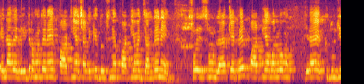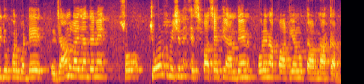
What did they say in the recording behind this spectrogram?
ਇਹਨਾਂ ਦੇ ਲੀਡਰ ਹੁੰਦੇ ਨੇ, ਪਾਰਟੀਆਂ ਛੱਡ ਕੇ ਦੂਸਰੀਆਂ ਪਾਰਟੀਆਂ ਵਿੱਚ ਜਾਂਦੇ ਨੇ। ਸੋ ਇਸ ਨੂੰ ਲੈ ਕੇ ਫਿਰ ਪਾਰਟੀਆਂ ਵੱਲੋਂ ਜਿਹੜਾ ਇੱਕ ਦੂਜੇ ਦੇ ਉੱਪਰ ਵੱਡੇ ਇਲਜ਼ਾਮ ਲਾਏ ਜਾਂਦੇ ਨੇ। ਸੋ ਚੋਣ ਕਮਿਸ਼ਨ ਇਸ ਪਾਸੇ ਧਿਆਨ ਦੇਣ ਔਰ ਇਹਨਾਂ ਪਾਰਟੀਆਂ ਨੂੰ ਤਾੜਨਾ ਕਰਨ।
